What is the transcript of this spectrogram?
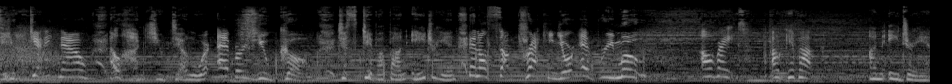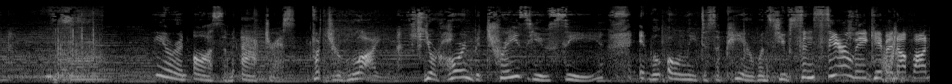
Do you get it now? I'll hunt you down wherever you go. Just give up on Adrien, and I'll stop tracking your every move. All right, I'll give up on Adrien. You're an awesome actress, but you're lying. Your horn betrays you, see? It will only disappear once you've sincerely given up on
